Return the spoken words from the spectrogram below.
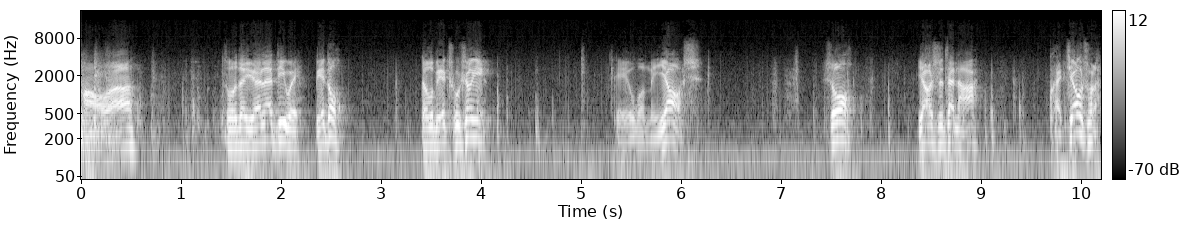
好啊，坐在原来地位，别动，都别出声音。给我们钥匙，说，钥匙在哪儿？快交出来。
